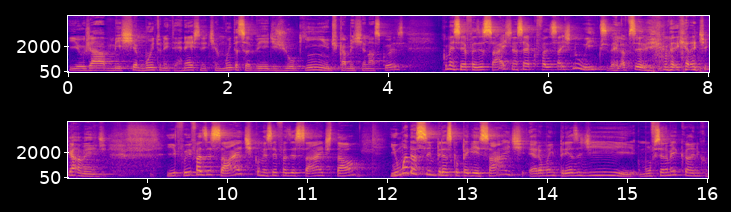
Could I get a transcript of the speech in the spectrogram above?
E eu já mexia muito na internet, né? Tinha muita essa veia de joguinho, de ficar mexendo nas coisas. Comecei a fazer site, nessa época eu fazia site no Wix, velho, lá pra você ver como é que era antigamente. E fui fazer site, comecei a fazer site e tal. E uma dessas empresas que eu peguei site era uma empresa de uma oficina mecânica.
